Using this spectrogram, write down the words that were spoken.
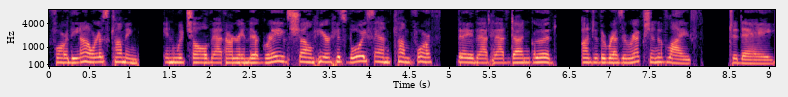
for the hour is coming, in which all that are in their graves shall hear his voice and come forth, they that have done good, unto the resurrection of life. Today,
